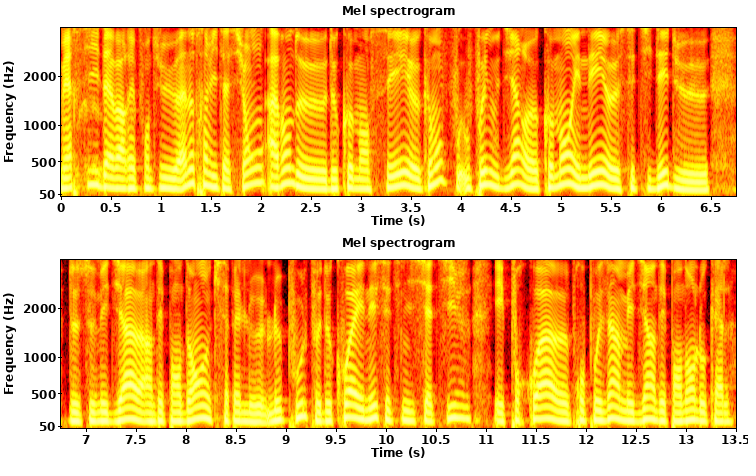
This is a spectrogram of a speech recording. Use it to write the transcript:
Merci d'avoir répondu à notre invitation. Avant de, commencer, euh, comment vous pouvez nous dire comment est née cette idée de, de ce média indépendant qui s'appelle le, le Poulpe? De quoi est née cette initiative et pourquoi proposer un média indépendant local?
